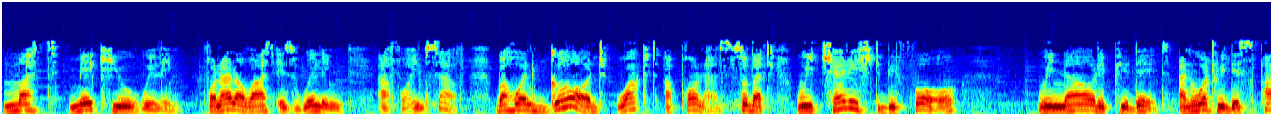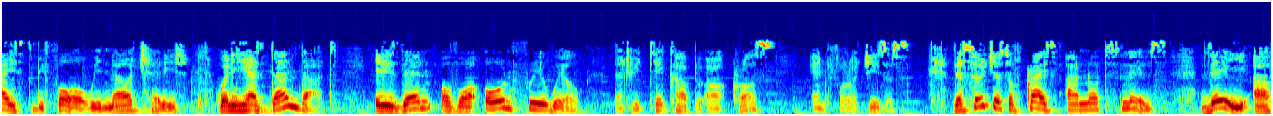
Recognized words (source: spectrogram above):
must make you willing, for none of us is willing uh, for himself. But when God worked upon us so that we cherished before, we now repudiate, and what we despised before, we now cherish, when he has done that, it is then of our own free will that we take up our cross and follow Jesus. The soldiers of Christ are not slaves. They are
